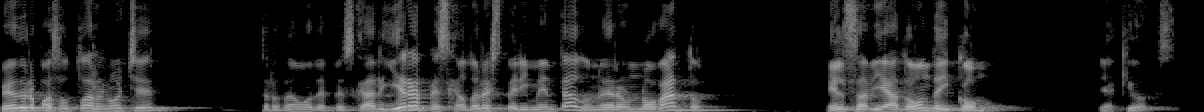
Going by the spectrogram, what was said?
Pedro pasó toda la noche tratando de pescar y era pescador experimentado, no era un novato. Él sabía dónde y cómo y a qué horas.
